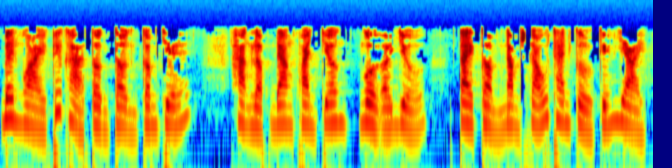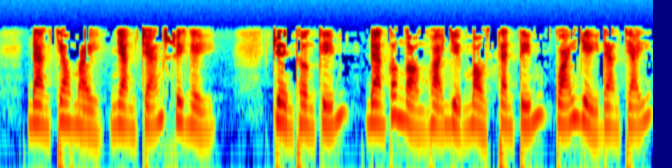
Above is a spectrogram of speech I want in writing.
bên ngoài thiết hạ tầng tầng cấm chế, Hàng Lập đang khoanh chân, ngồi ở giữa, tay cầm năm sáu thanh cử kiếm dài, đang trao mày, nhăn tráng suy nghĩ. Trên thân kiếm, đang có ngọn hỏa diệm màu xanh tím quái dị đang cháy.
